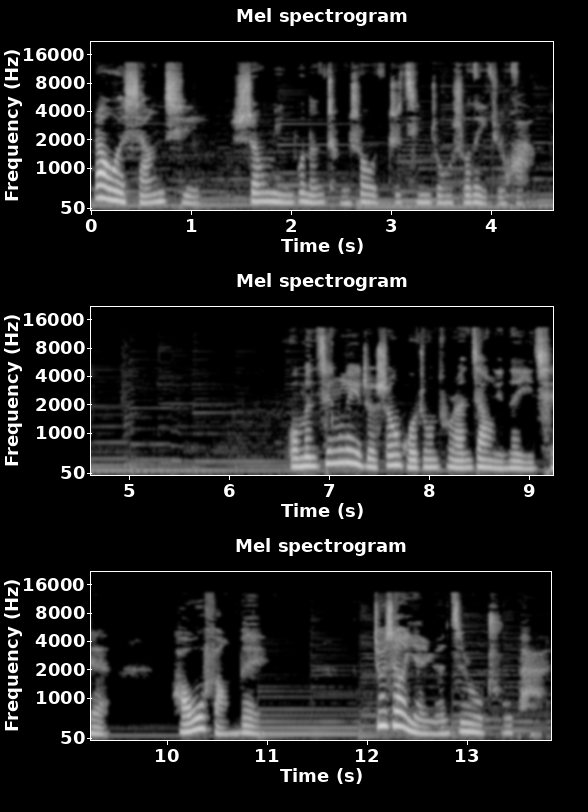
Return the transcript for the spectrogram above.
让我想起《生命不能承受之轻》中说的一句话：我们经历着生活中突然降临的一切，毫无防备，就像演员进入初牌。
